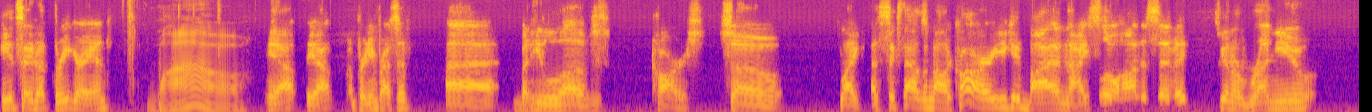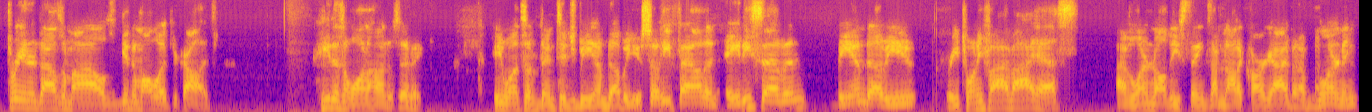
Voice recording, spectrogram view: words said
He had saved up three grand. Wow. Yeah, yeah, pretty impressive. Uh, but he loves cars. So like a six thousand dollar car, you can buy a nice little Honda Civic. It's going to run you three hundred thousand miles, get him all the way through college. He doesn't want a Honda Civic. He wants a vintage BMW. So he found an '87 BMW 325 IS. I've learned all these things. I'm not a car guy, but I'm learning.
